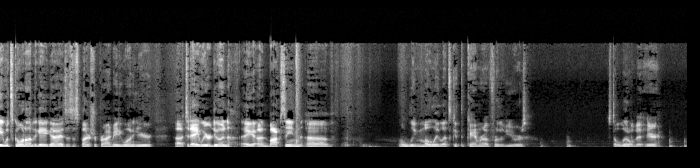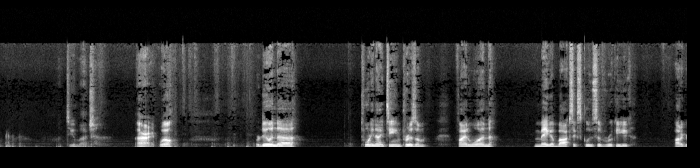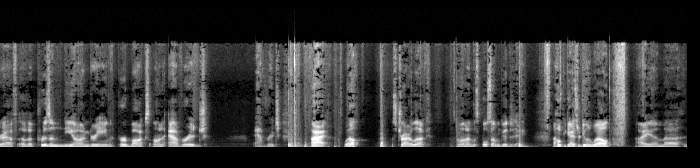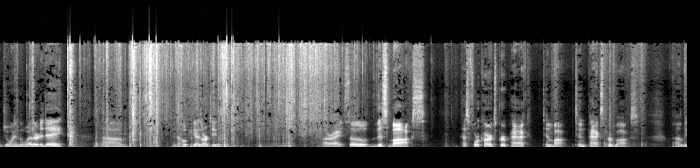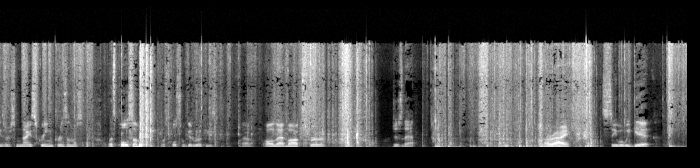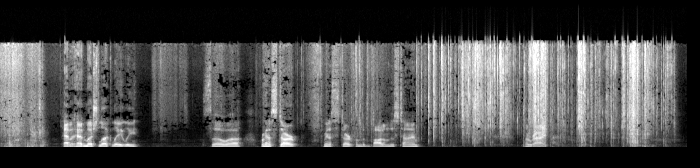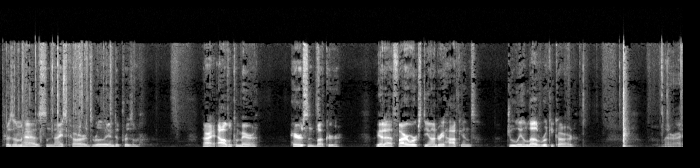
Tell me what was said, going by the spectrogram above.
Hey, what's going on today, guys? This is Punisher Prime 81 here. Uh, today we are doing a unboxing of... Holy moly, let's get the camera up for the viewers. Just a little bit here. Not too much. Alright, well, we're doing uh, 2019 Prizm. Find one mega box exclusive rookie autograph of a Prizm Neon Green per box on average. Average. Alright, well, let's try our luck. Come on, let's pull something good today. I hope you guys are doing well. I am uh, enjoying the weather today. Um, and I hope you guys are too. Alright, so this box has four cards per pack, 10, box, 10 packs per box. Um, these are some nice green prizms. Let's pull some. Let's pull some good rookies. Wow, all that box for just that. All right, Let's see what we get. Haven't had much luck lately, so uh, we're gonna start. We're gonna start from the bottom this time. All right. Prizm has some nice cards. Really into Prizm. All right, Alvin Kamara, Harrison Butker. We got uh, Fireworks, DeAndre Hopkins, Julian Love rookie card. All right.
